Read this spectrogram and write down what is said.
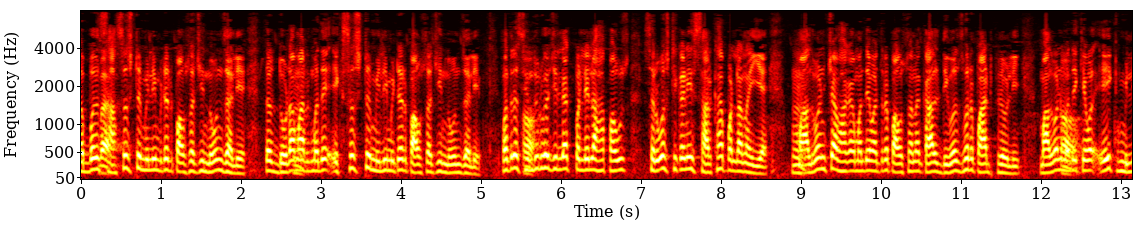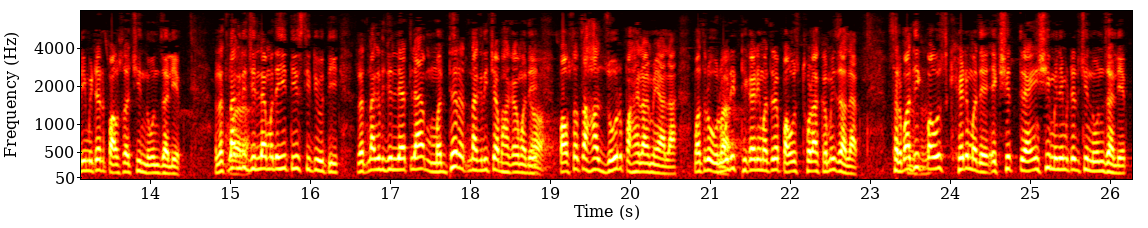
तब्बल सहासष्ट मिलीमीटर पावसाची नोंद झाली आहे. तर दोडामार्गमध्ये एकसष्ट मिलीमीटर पावसाची नोंद झाली आहे. मात्र सिंधुदुर्ग जिल्ह्यात पडलेला हा पाऊस सर्वच ठिकाणी सारखा पडला नाहीये. मालवणच्या भागामध्ये मात्र पावसानं काल दिवसभर पाठ फिरवली. मालवणमध्ये केवळ एक मिलीमीटर पावसाची नोंद झाली आहे. रत्नागिरी जिल्ह्यामध्ये ही ती स्थिती होती. रत्नागिरी जिल्ह्यातल्या मध्य रत्नागिरीच्या भागामध्ये पावसाचा हा जोर पाहायला मिळाला. मात्र उर्वरित ठिकाणी मात्र पाऊस थोडा कमी झाला. सर्वाधिक पाऊस खेडमध्ये एकशे त्र्याऐंशी मिलीमीटरची नोंद झाली आहे.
